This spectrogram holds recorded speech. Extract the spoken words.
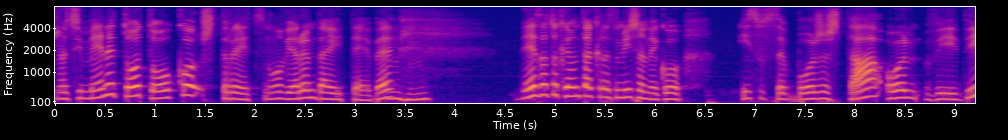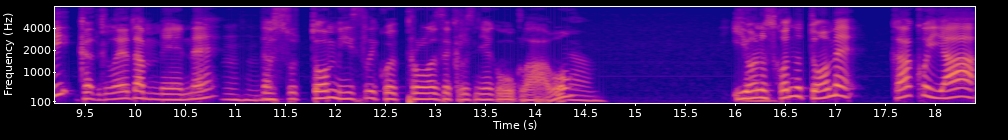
Znači, mene to toliko štrecnulo, vjerujem da je i tebe. Mm-hmm. Ne zato kad on tak razmišlja, nego Isuse Bože, šta on vidi kad gleda mene, mm-hmm. da su to misli koje prolaze kroz njegovu glavu. Ja. I ono, shodno tome, kako ja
